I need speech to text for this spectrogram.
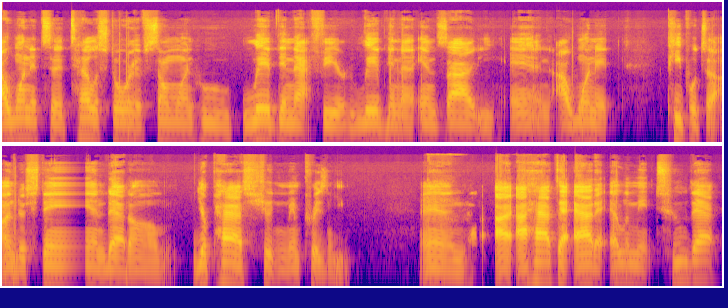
I wanted to tell a story of someone who lived in that fear, who lived in that anxiety, and I wanted people to understand that um, your past shouldn't imprison you. And I, I had to add an element to that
